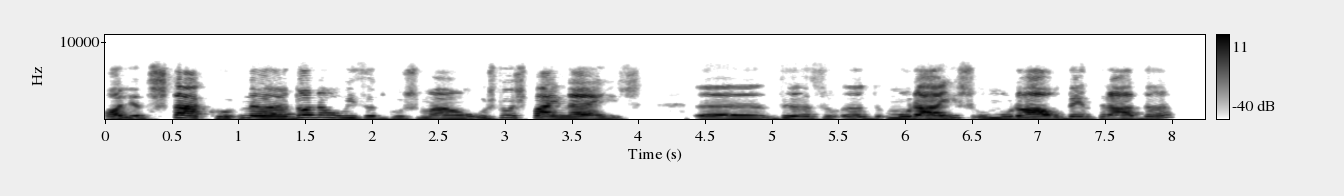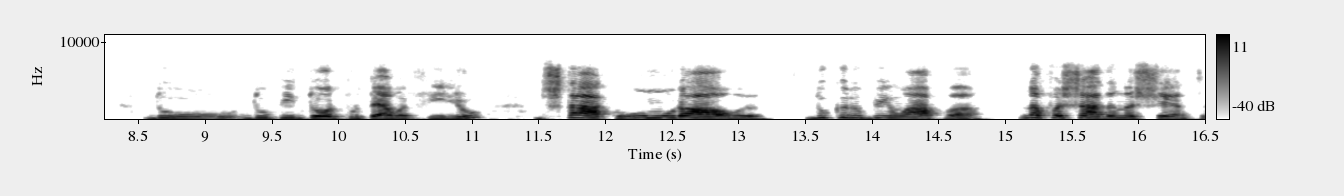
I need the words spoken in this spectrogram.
Olha, destaco na Dona Luísa de Guzmão os dois painéis uh, de, de, murais, o mural de entrada do, do pintor Portela Filho, destaco o mural do Querubim Lapa na fachada nascente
